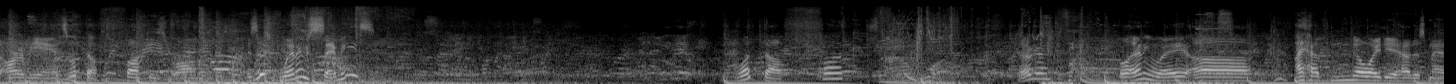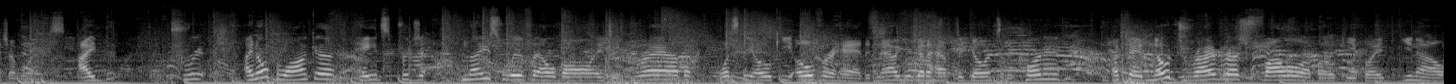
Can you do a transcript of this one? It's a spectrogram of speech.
Army Ants. What the fuck is wrong with this? Is this winner semis? What the fuck? Okay. Well, anyway, uh, I have no idea how this matchup works. I, I know Blanka hates project. Nice whiff L ball into grab. What's the Oki overhead? Now you're gonna have to go into the corner. Okay, no drive rush follow up Oki, but you know,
